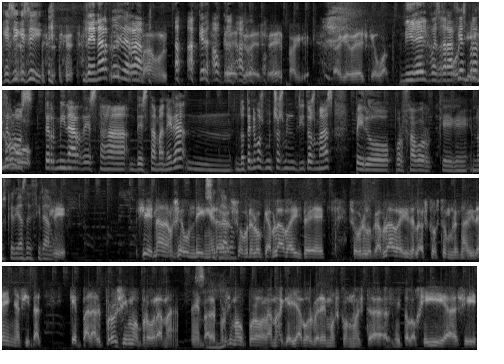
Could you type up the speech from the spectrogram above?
Que sí, que sí. De narco y de rap. Vamos. ha quedado claro. Eso es, ¿eh? Para que, para que veáis qué guapo. Miguel, pues gracias Oye, por luego- hacernos terminar de esta, de esta manera. Mm, No tenemos muchos minutitos más, pero por favor, que nos querías decir algo. Sí. Sí, nada, un segundín. Sí, Era claro. sobre lo que hablabais de sobre lo que hablabais de las costumbres navideñas y tal. Que para el próximo programa, eh, para el próximo programa que ya volveremos con nuestras mitologías y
